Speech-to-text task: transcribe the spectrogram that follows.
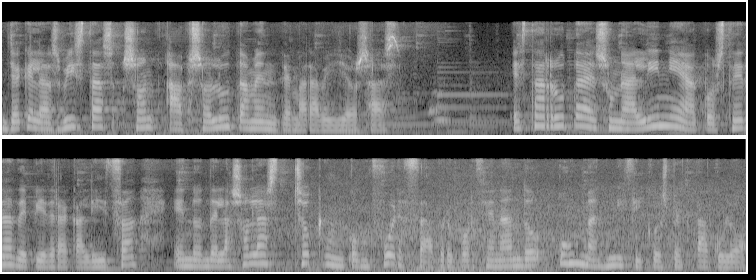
ya que las vistas son absolutamente maravillosas. Esta ruta es una línea costera de piedra caliza en donde las olas chocan con fuerza proporcionando un magnífico espectáculo.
